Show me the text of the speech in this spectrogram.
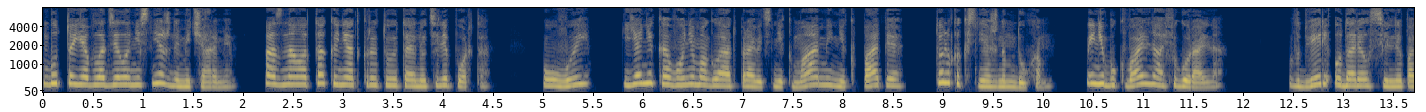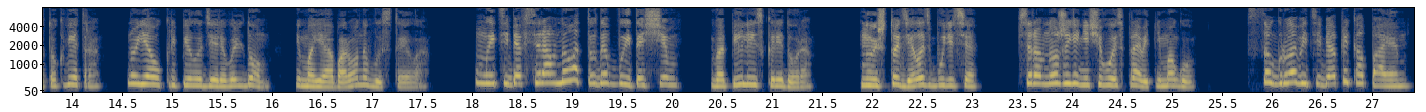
Будто я владела не снежными чарами, а знала так и неоткрытую тайну телепорта. Увы, я никого не могла отправить ни к маме, ни к папе, только к снежным духам. И не буквально, а фигурально. В дверь ударил сильный поток ветра, но я укрепила дерево льдом, и моя оборона выстояла. «Мы тебя все равно оттуда вытащим!» — вопили из коридора. «Ну и что делать будете? Все равно же я ничего исправить не могу». «В сугробе тебя прикопаем».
